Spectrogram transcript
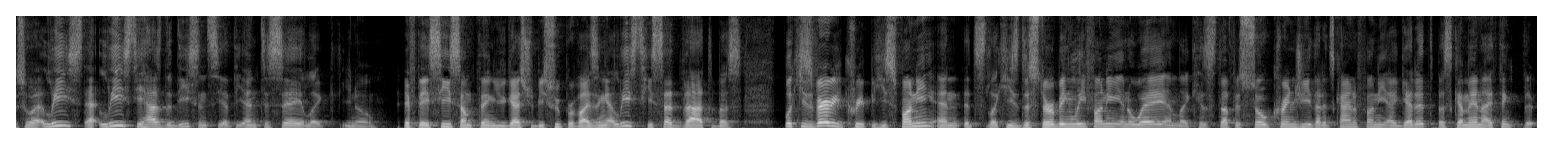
So at least, at least he has the decency at the end to say, like, you know, if they see something, you guys should be supervising. At least he said that, but look, he's very creepy. He's funny, and it's like he's disturbingly funny in a way, and like his stuff is so cringy that it's kind of funny. I get it, but Skamen, I think that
